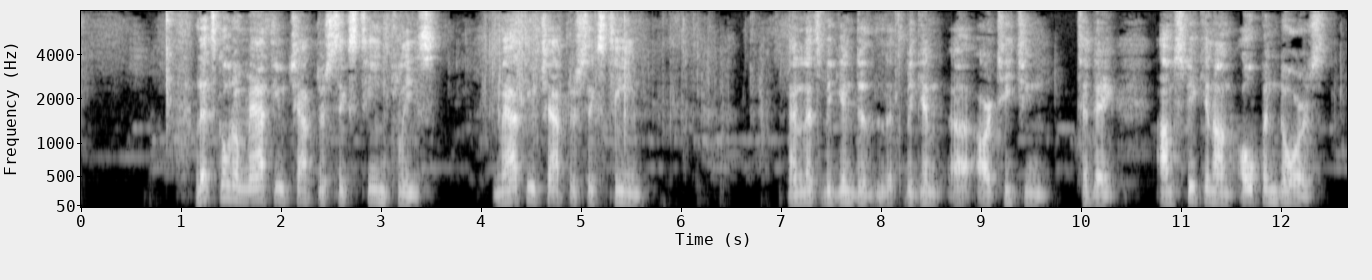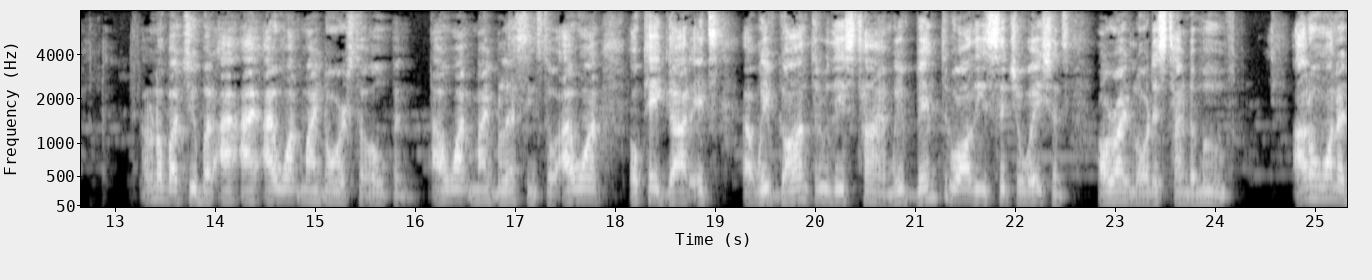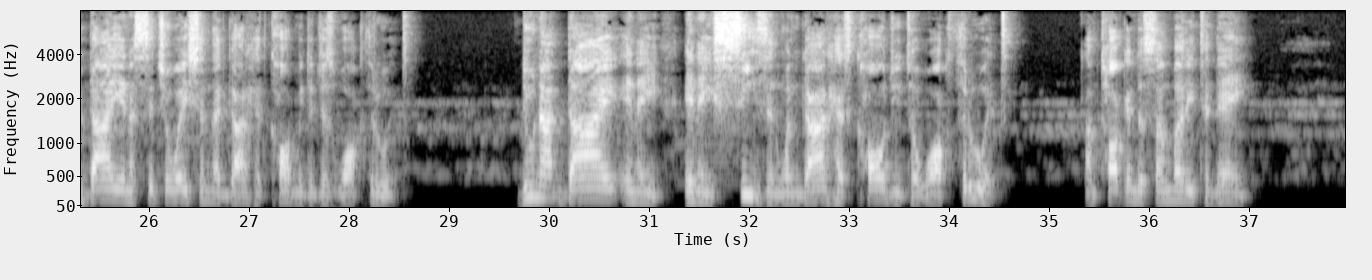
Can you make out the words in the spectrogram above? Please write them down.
Let's go to Matthew chapter 16, please. Matthew chapter 16. And let's begin to let's begin uh, our teaching today. I'm speaking on open doors. I don't know about you, but I, I, I, want my doors to open. I want my blessings to, I want, okay, God, it's, uh, we've gone through this time. We've been through all these situations. All right, Lord, it's time to move. I don't want to die in a situation that God had called me to just walk through it. Do not die in a in a season when God has called you to walk through it. I'm talking to somebody today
